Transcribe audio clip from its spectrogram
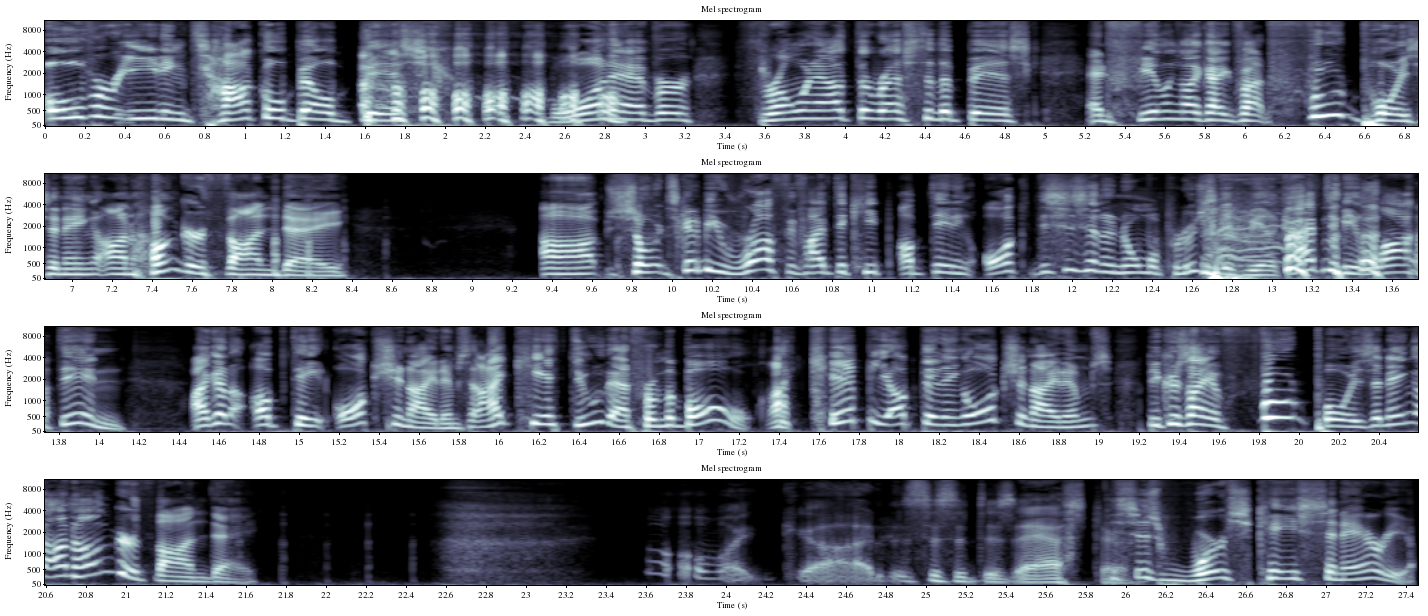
overeating Taco Bell bisque, whatever, throwing out the rest of the bisque, and feeling like I got food poisoning on Hungerthon day. Uh, so it's going to be rough if I have to keep updating. Au- this isn't a normal producer to be like I have to be locked in. I got to update auction items, and I can't do that from the bowl. I can't be updating auction items because I have food poisoning on Hungerthon day. Oh my God, this is a disaster. This is worst case scenario.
